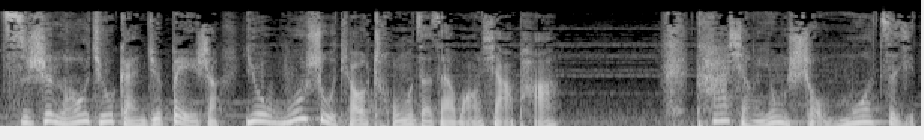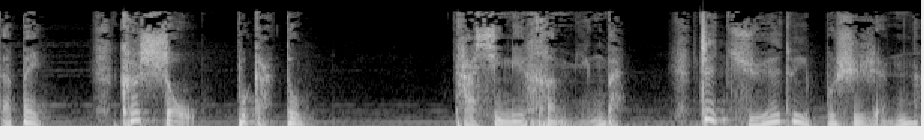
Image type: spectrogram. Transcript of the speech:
此时，老九感觉背上有无数条虫子在往下爬。他想用手摸自己的背，可手不敢动。他心里很明白，这绝对不是人呢。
